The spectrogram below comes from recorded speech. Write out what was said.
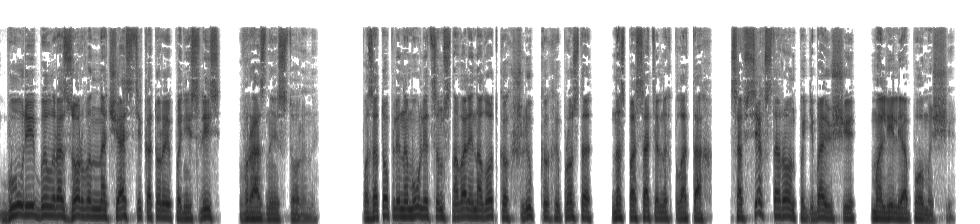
бурей был разорван на части, которые понеслись в разные стороны. По затопленным улицам сновали на лодках, шлюпках и просто на спасательных плотах. Со всех сторон погибающие молили о помощи.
